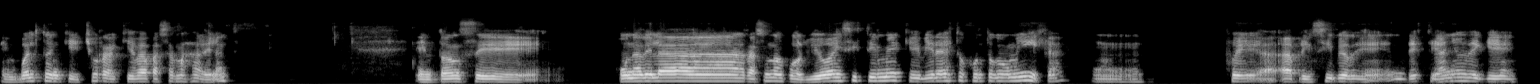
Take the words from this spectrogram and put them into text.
envuelto en que, churra, ¿qué va a pasar más adelante? Entonces, una de las razones volvió a insistirme que viera esto junto con mi hija. fue a, principios de, este año de que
